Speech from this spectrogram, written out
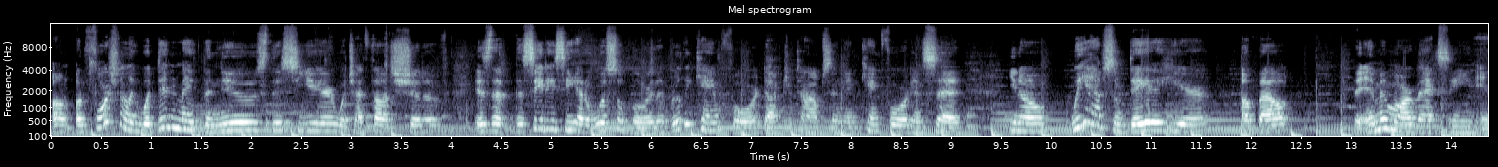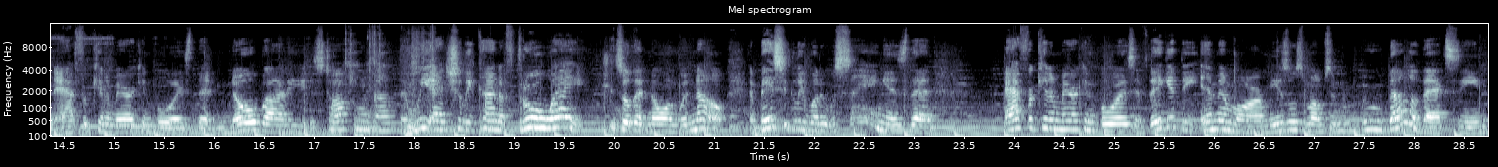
um, unfortunately, what didn't make the news this year, which I thought should have, is that the CDC had a whistleblower that really came forward, Dr. Thompson, and came forward and said, you know, we have some data here about the MMR vaccine in African American boys that nobody is talking about, that we actually kind of threw away sure. so that no one would know. And basically, what it was saying is that African American boys, if they get the MMR, measles, mumps, and rubella vaccine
